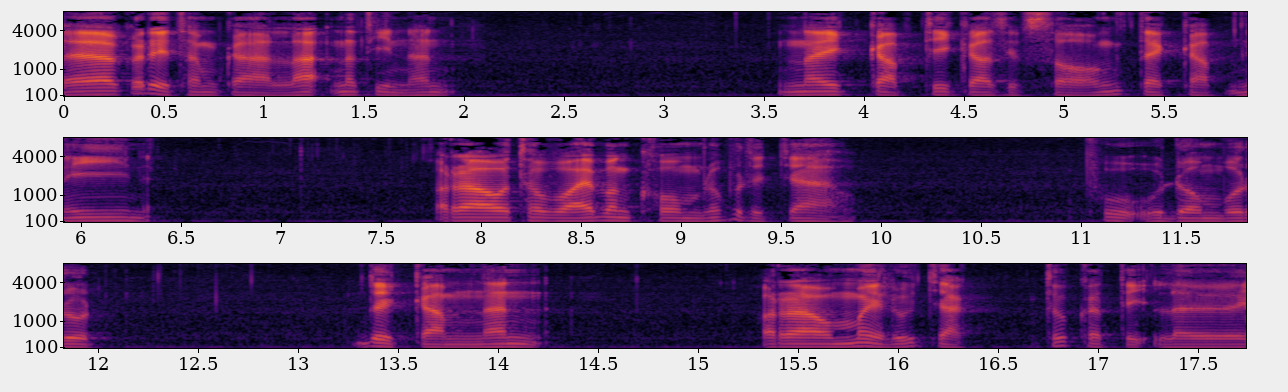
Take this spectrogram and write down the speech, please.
ล้วก็ได้ทำการละหน้าที่นั้น ในกับที่ 92 แต่กับนี้เนี่ยเราถวายบังคมพระพุทธเจ้า ผู้อุดมบุรุษ ด้วยกรรมนั้น เราไม่รู้จักทุกติเลย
